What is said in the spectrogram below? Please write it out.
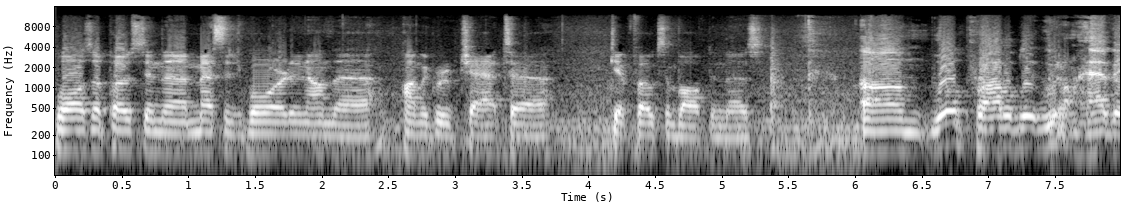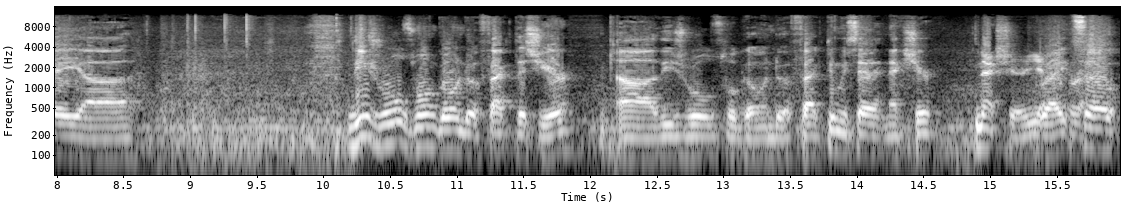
We'll also post in the message board and on the on the group chat to get folks involved in those. We'll probably we don't have a. Uh, these rules won't go into effect this year. Uh, these rules will go into effect. Didn't we say that next year? Next year, yeah. right? correct. So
